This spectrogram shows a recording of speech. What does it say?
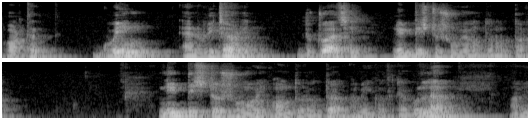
অর্থাৎ গোয়িং অ্যান্ড রিটার্নিং দুটো আছে, নির্দিষ্ট সময় অন্তর অন্তর নির্দিষ্ট সময় অন্তর অন্তর আমি এই কথাটা বললাম, আমি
